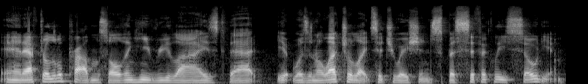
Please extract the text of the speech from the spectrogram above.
And after a little problem solving, he realized that it was an electrolyte situation, specifically sodium.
